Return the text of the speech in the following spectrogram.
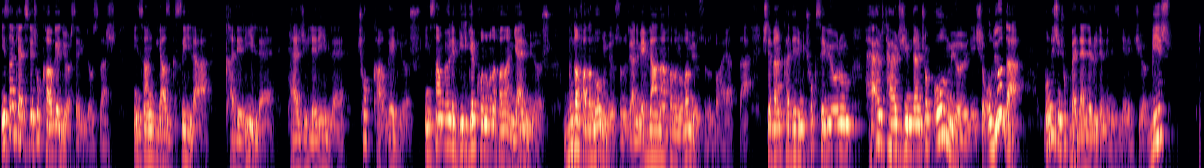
İnsan kendisiyle çok kavga ediyor sevgili dostlar. İnsan yazgısıyla, kaderiyle, tercihleriyle çok kavga ediyor. İnsan böyle bilge konumuna falan gelmiyor. Buda falan olmuyorsunuz. Yani Mevlana falan olamıyorsunuz bu hayatta. İşte ben kaderimi çok seviyorum. Her tercihimden çok olmuyor öyle işte. Oluyor da bunun için çok bedeller ödemeniz gerekiyor. Bir,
